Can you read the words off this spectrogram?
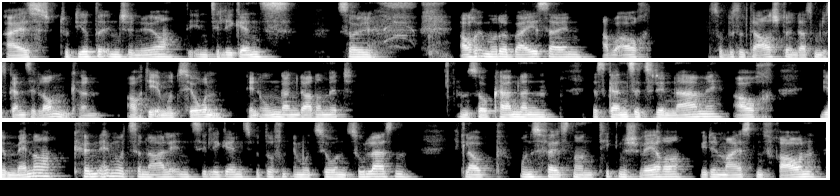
als studierter Ingenieur, die Intelligenz soll auch immer dabei sein, aber auch so ein bisschen darstellen, dass man das Ganze lernen kann. Auch die Emotionen, den Umgang da damit. Und so kam dann das Ganze zu dem Namen. Auch wir Männer können emotionale Intelligenz, wir dürfen Emotionen zulassen. Ich glaube, uns fällt es noch einen Ticken schwerer, wie den meisten Frauen,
